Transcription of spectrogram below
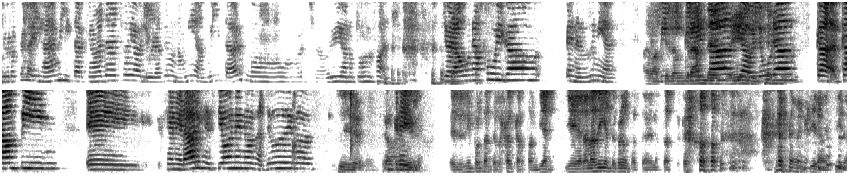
Yo creo que la hija de militar que no haya hecho diabluras en una unidad militar, no, dicho, no vivió, no tuvo infancia. Yo era una pulga en esas unidades. Además que son grandes. sí. diabluras, ca- camping, eh, general, gestionenos, ayúdenos. Sí. Increíble. Eso es importante recalcar también. Y era la siguiente pregunta, te adelantaste, pero mentira, mentira.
